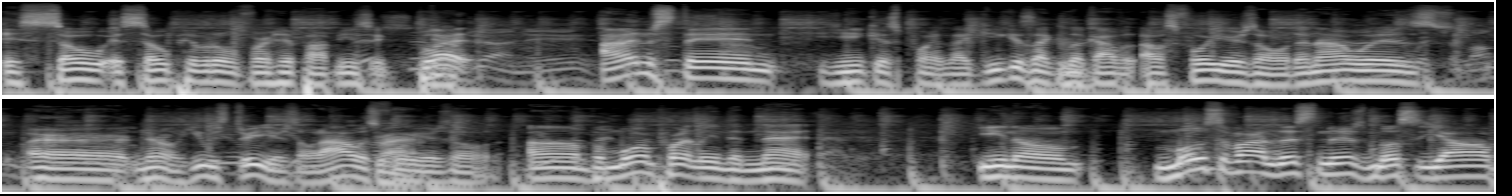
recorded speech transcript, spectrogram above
is so is so pivotal for hip-hop music but I understand Yinka's point. Like Yinka's like, look, I was, I was four years old, and I was, or no, he was three years old. I was four Right. years old. Um, but more importantly than that, you know, most of our listeners, most of y'all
